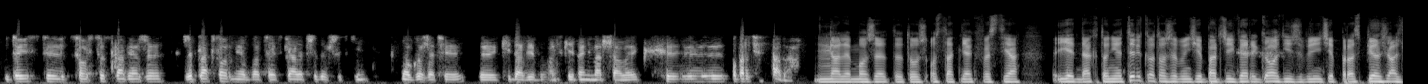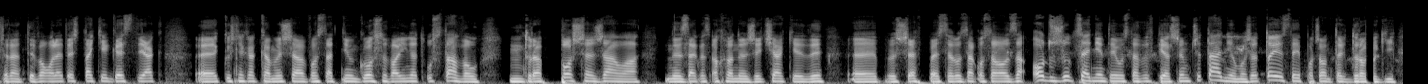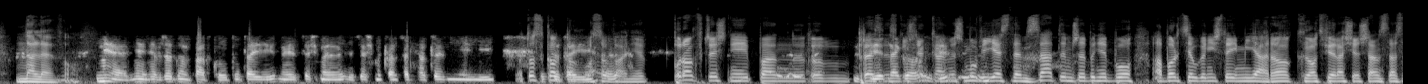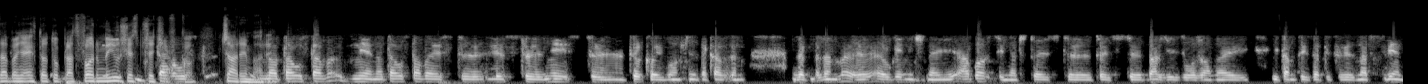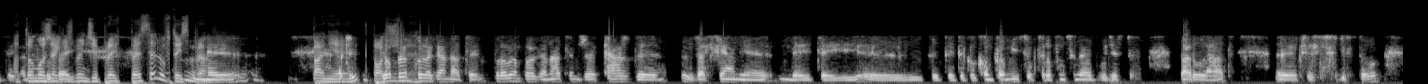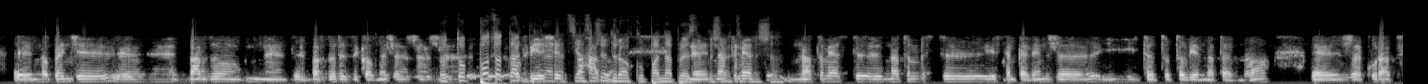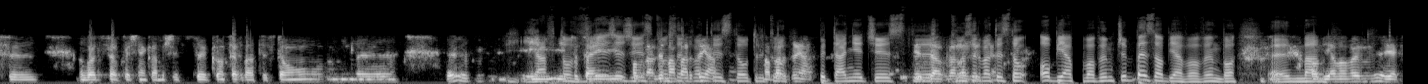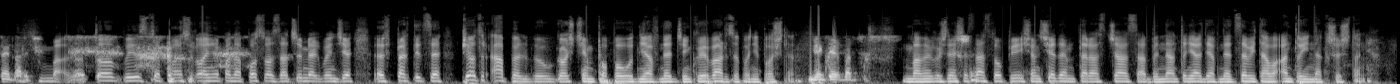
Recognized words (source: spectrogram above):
I to jest coś, co sprawia, że, że Platformie Obywatelskiej, ale przede wszystkim Małgorzacie Kidawie-Błońskiej, pani marszałek, poparcie spada. No ale może to, to już ostatnia kwestia. Jednak to nie tylko to, że będziecie bardziej wiarygodni, że będziecie po raz pierwszy alternatywą, ale też takie gesty jak e, Kośniaka-Kamysza w ostatnim głosowaniu nad ustawą, m, która poszerzała zakres ochrony życia, kiedy e, szef PSL-u zagłosował za odrzuceniem tej ustawy w pierwszym czytaniu. Może to jest tej początek drogi na lewo. Nie, nie, nie w żadnym wypadku. Tutaj my jesteśmy, jesteśmy konserwatywni i No to skąd to Tutaj, e, głosowanie? Rok wcześniej pan e, to prezes jednego- Kośniak-Kamysz mówi jestem za tym, żeby nie było aborcji eugenicznej. Mija rok, otwiera się szansa zabrania to tu Platformy, już jest przeciwko. Czary mary. No ta ustawa, nie, no ta ustawa jest, jest, nie jest tylko i wyłącznie zakazem, zakazem e, eugenicznej aborcji. Znaczy to jest, to jest bardziej złożone i, i tam tych zapisów jest znacznie więcej. A to Znaczy może tutaj, jakiś będzie projekt PSL-u w tej sprawie, y, panie Znaczy, pośle? problem polega na tym, problem polega na tym, że każde zachwianie tej, tej, y, tej, tego kompromisu, który funkcjonuje od 20 paru lat, czy 30, y, no będzie y, bardzo, bardzo ryzykowne, że, że, że No to po co ta deklaracja sprzed roku pana prezesa E, Natomiast, natomiast, natomiast jestem pewien, że i to, to, to wiem na pewno, że akurat Władysław Kośniak-Kamysz jest konserwatystą. Ja w to wierzę, że jest konserwatystą, tylko pytanie, czy jest Jest e, konserwatystą objawowym, czy bezobjawowym, bo e, Objawowym jak najbardziej. Ma, no to jeszcze pan szkolenie pana posła, za czym jak będzie w praktyce. Piotr Apel był gościem popołudnia wnet. Dziękuję bardzo, panie pośle. Dziękuję bardzo. Mamy godzinę 16.57, teraz czas, aby na antenie Radia Wnet zawitała Antonina Krzysztoń.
